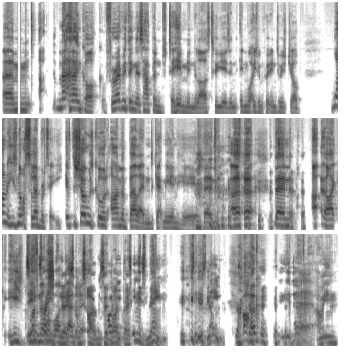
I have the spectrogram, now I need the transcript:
Um, Matt Hancock for everything that's happened to him in the last two years in, in what he's been putting into his job. One, he's not a celebrity. If the show was called "I'm a Bellend, Get Me in Here," then uh, then uh, like he's, he's number one candidate. Sometimes it might be. it's in his name. It's in his name. Oh, um, you're there. I mean,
